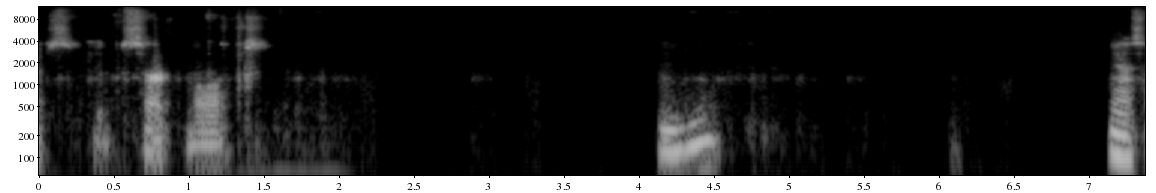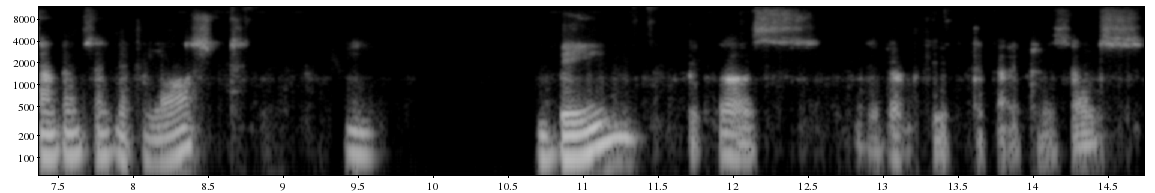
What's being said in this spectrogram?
let's keep certbot. Mm -hmm. Yeah, sometimes I get lost in Bing because they don't give the correct results.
